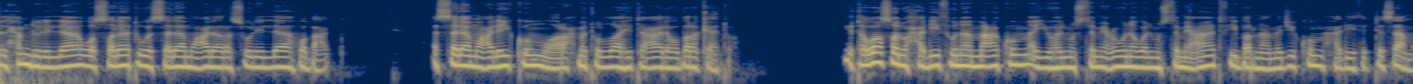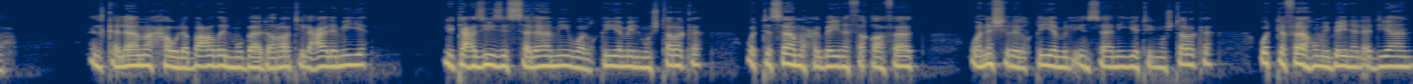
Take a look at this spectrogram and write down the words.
الحمد لله والصلاة والسلام على رسول الله وبعد. السلام عليكم ورحمة الله تعالى وبركاته. يتواصل حديثنا معكم أيها المستمعون والمستمعات في برنامجكم حديث التسامح. الكلام حول بعض المبادرات العالمية لتعزيز السلام والقيم المشتركة والتسامح بين الثقافات ونشر القيم الإنسانية المشتركة والتفاهم بين الأديان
